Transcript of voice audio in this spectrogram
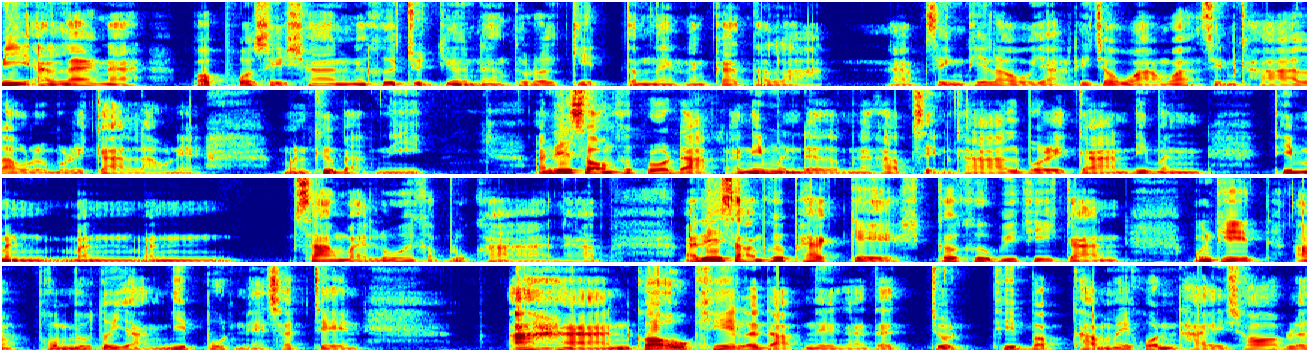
มีอันแรกนะเพราะ position ก็คือจุดยืนทางธุรกิจตำแหน่งทางการตลาด นะครับสิ่งที่เราอยากที่จะวางว่าสินค้าเราหรือบริการเราเนี่ยมันคือแบบนี้ อันที่ 2 คือ Product อันนี้เหมือนเดิมนะครับ สินค้าหรือบริการที่มันที่มันมันมันสร้าง value ให้กับลูกค้านะครับ อันที่ 3 คือ Package ก็คือวิธีการบางทีผมยกตัวอย่างญี่ปุ่นเนี่ยชัดเจน อาหารก็โอเคระดับหนึ่งอะแต่จุดที่แบบทำให้คนไทยชอบและ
